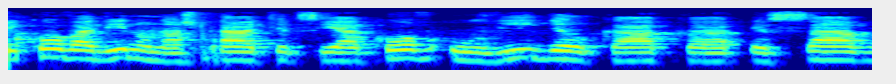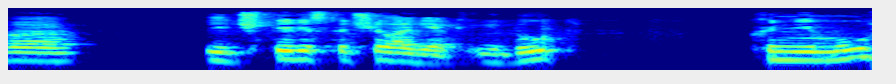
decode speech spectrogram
Яков Авину, наш пратец Яков, увидел, как Исав и 400 человек идут к нему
